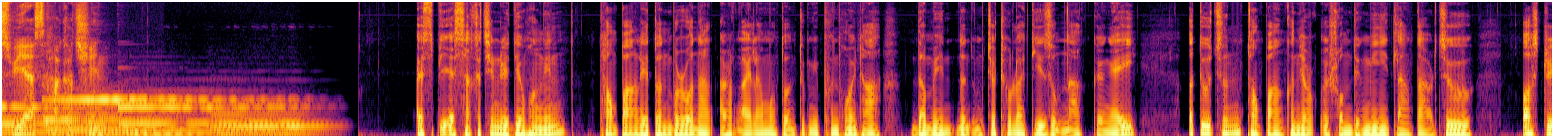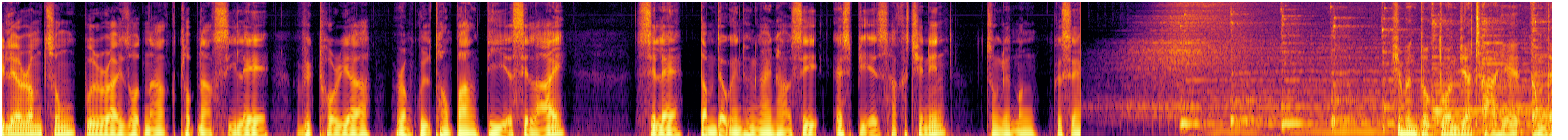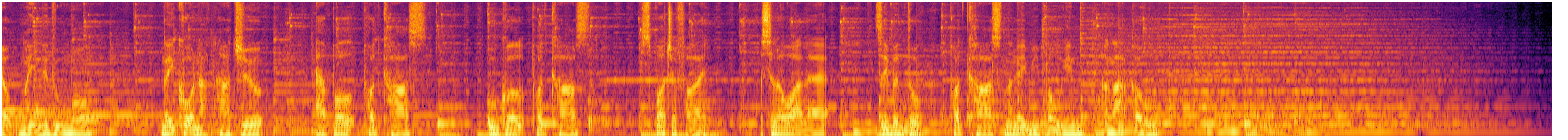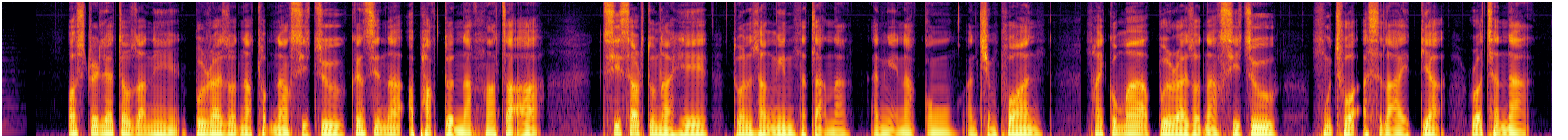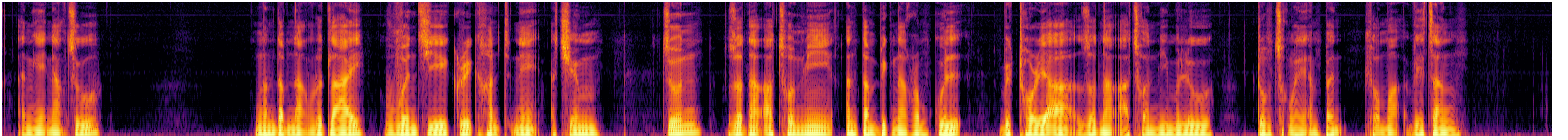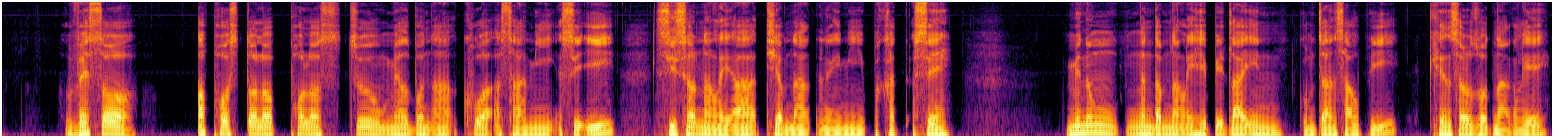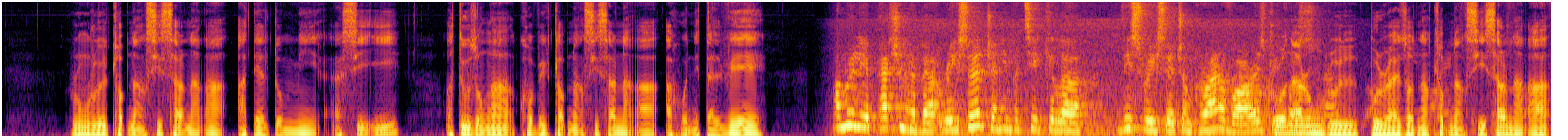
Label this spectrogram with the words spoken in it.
SBS Hakachin. SBS Hakachin Radio hangin thongpang le ton boro nak arangai lamang ton tumi phun hoi na damin nun um cho thola ti zum nak ka ngai atu chun, thongpang kan yor ding mi tlang tar chu. Australia ram chung pul rai zot nak thlop nak si le Victoria ram kul thongpang ti asilai sile tam deuh in hun ngai na si SBS Hakachinin chunglen mang ka se Hiban dok ton bia tha he tam deuh ngai ne du mo. Ngai kho nak ha chu, Apple Podcast, Google Podcast, Spotify Asalawa la zaiban tok podcast na ngai mi pau in, anga kau. Australia chawza ni pura zot na thlop nak si chu, kan sin na aphak ton nak ha cha a, si sar tu na he, tuan hlang in natlak nak, an nge na kong, an chim phuan. Mai kuma pura zot nak si chu หูชัวอสลายเตียรถชนะอันไงนักจูงันดำนักลุดไหลวันจีกริกฮันต์เนอชิมจุนจดนักอาชนมีอันตำบิกนักรำกุลวิกตอเรียอาจดนักอาชนมีมลูจุมชุกไหลอันเป็นทลมาเวจังเวโซอพอสตอลโพลสจูเมลเบอนอาคัวอาสามีซีซีซอนักไหลอาเทียมนักไงมีประคัดเซ minung ngandam nak le hepe lai in kumchan saupi cancer zot nak le rungrul thlop nak sisar nak a atel tum mi ase i atu zonga covid thlop nak sisar nak a ahun ital ve. I'm really passionate about research and in particular this research on coronavirus corona rungrul purai zot nak thlop nak sisar nak a.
